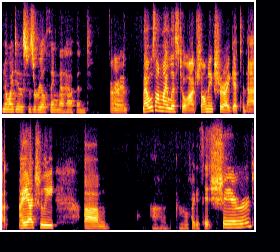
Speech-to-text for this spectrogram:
no idea this was a real thing that happened. All right. That was on my list to watch, so I'll make sure I get to that. I actually um, uh, I don't know if I could say it shared,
